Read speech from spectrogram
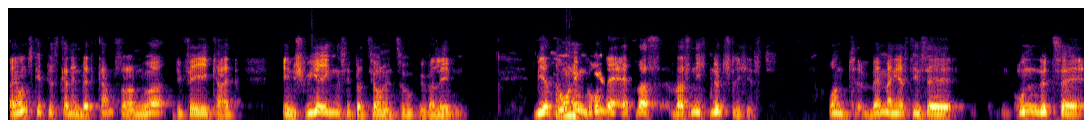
Bei uns gibt es keinen Wettkampf, sondern nur die Fähigkeit, in schwierigen Situationen zu überleben. Wir tun im Grunde etwas, was nicht nützlich ist. Und wenn man jetzt diese unnütze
